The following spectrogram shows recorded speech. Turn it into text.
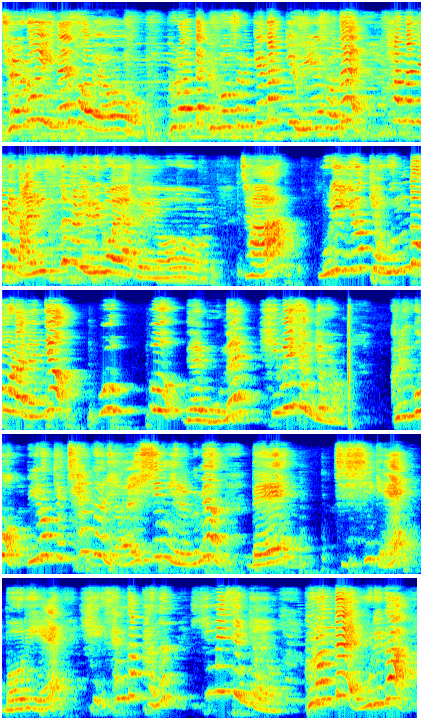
죄로 인해서요. 그런데 그것을 깨닫기 위해서는 하나님의 말씀을 읽어야 돼요. 자, 우리 이렇게 운동을 하면요. 우, 우, 내 몸에 힘이 생겨요. 그리고 이렇게 책을 열심히 읽으면 내 지식에, 머리에 히- 생각하는 힘이 생겨요. 그런데 우리가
